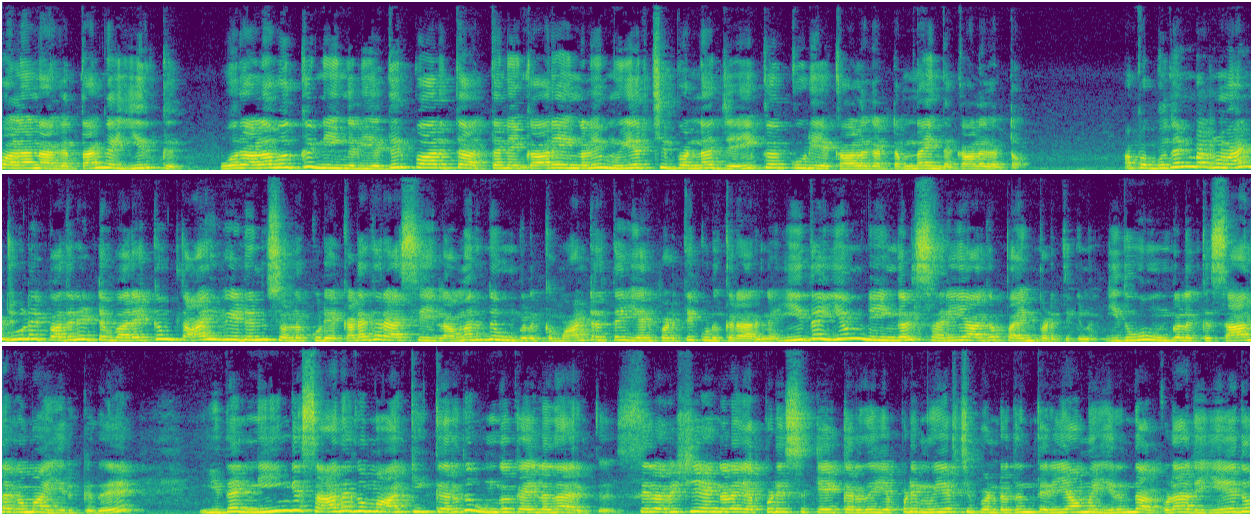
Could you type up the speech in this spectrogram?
பலனாகத்தாங்க இருக்குது ஓரளவுக்கு நீங்கள் எதிர்பார்த்த அத்தனை காரியங்களையும் முயற்சி பண்ணால் ஜெயிக்கக்கூடிய காலகட்டம் தான் இந்த காலகட்டம். அப்போ புதன் பகவான் ஜூலை பதினெட்டு வரைக்கும் தாய் வீடுன்னு சொல்லக்கூடிய கடகராசியில் அமர்ந்து உங்களுக்கு மாற்றத்தை ஏற்படுத்தி கொடுக்குறாருங்க. இதையும் நீங்கள் சரியாக பயன்படுத்திக்கணும். இதுவும் உங்களுக்கு சாதகமாக இருக்குது. இதை நீங்கள் சாதகமாக ஆக்கிக்கிறது உங்கள் கையில் தான் இருக்குது சில விஷயங்களை எப்படி கேட்குறது எப்படி முயற்சி பண்ணுறதுன்னு தெரியாமல் இருந்தால் கூட அது ஏதோ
